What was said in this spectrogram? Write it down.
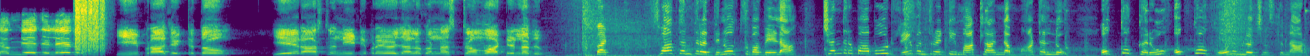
లొంగేది లేదు. ఈ ప్రాజెక్టుతో ఏ రాష్ట్ర నీటి ప్రయోజనాలకు నష్టం వాటిల్లదు. బట్ స్వాతంత్ర దినోత్సవ వేళ చంద్రబాబు రేవంత్ రెడ్డి మాట్లాడిన మాటలను ఒక్కొక్కరు ఒక్కో కోణంలో చూస్తున్నారు.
